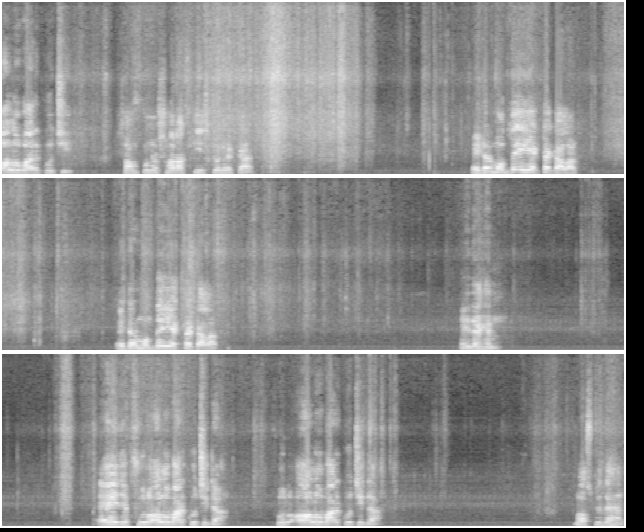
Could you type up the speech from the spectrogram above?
অল ওভার কুচি, সম্পূর্ণ সরাজ কি স্টোনের কাজ এটার মধ্যে এই একটা কালার এটার মধ্যে এই একটা কালার এই দেখেন এই যে ফুল অল ওভার কুচিটা, ফুল অল ওভার কুচিটা। পিস দেখেন।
